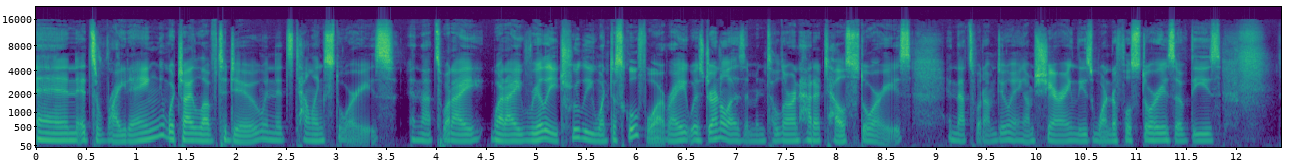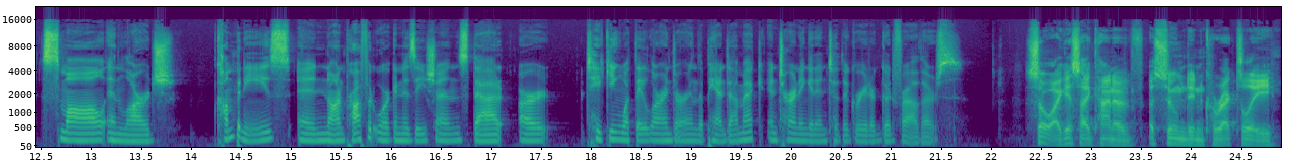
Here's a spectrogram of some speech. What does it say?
and it's writing which i love to do and it's telling stories and that's what i what i really truly went to school for right was journalism and to learn how to tell stories and that's what i'm doing i'm sharing these wonderful stories of these small and large companies and nonprofit organizations that are taking what they learned during the pandemic and turning it into the greater good for others. So I guess I kind of assumed incorrectly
